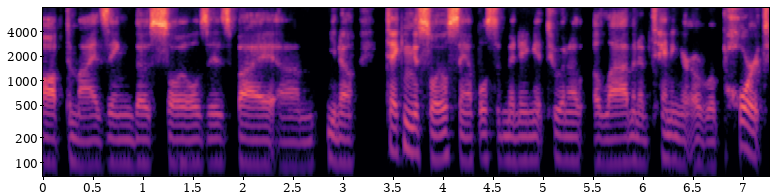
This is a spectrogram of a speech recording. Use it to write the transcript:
optimizing those soils is by um, you know taking a soil sample submitting it to an, a lab and obtaining a report.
